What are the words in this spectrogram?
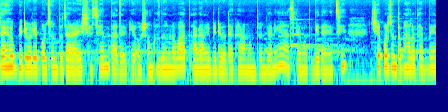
যাই হোক, ভিডিওর এ পর্যন্ত যারা এসেছেন, তাদেরকে অসংখ্য ধন্যবাদ। আগামী ভিডিও দেখার আমন্ত্রণ জানিয়ে আজকের মতো বিদায় নিচ্ছি। সে পর্যন্ত ভালো থাকবেন,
